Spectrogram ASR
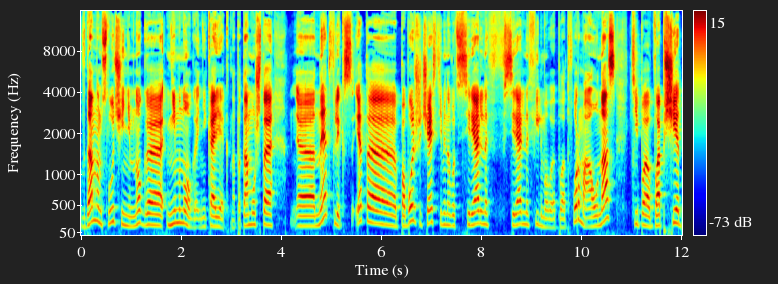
в данном случае немного, немного некорректно, потому что э, Netflix это по большей части именно вот сериально, сериально-фильмовая платформа, а у нас типа вообще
